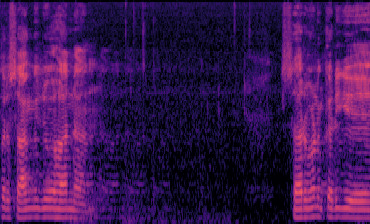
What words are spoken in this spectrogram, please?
ਪ੍ਰਸੰਗ ਜੋ ਹਨ ਸਰਵਣ ਕਰੀਏ।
